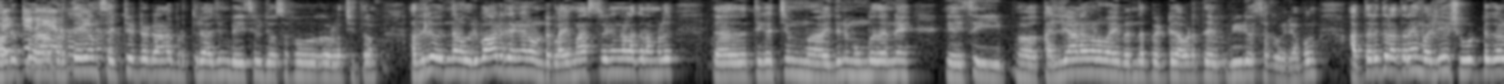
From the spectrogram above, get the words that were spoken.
അവർ പ്രത്യേകം സെറ്റ് ഇട്ടിട്ടാണ് പൃഥ്വിരാജും ബേസിൽ ജോസഫും ഒക്കെ ഉള്ള ചിത്രം. അതിൽ എന്താണ് ഒരുപാട് രംഗങ്ങളുണ്ട്. ക്ലൈമാക്സ് രംഗങ്ങളൊക്കെ നമ്മൾ തികച്ചും ഇതിനു മുമ്പ് തന്നെ ഈ കല്യാണങ്ങളുമായി ബന്ധപ്പെട്ട് അവിടുത്തെ വീഡിയോസ് ഒക്കെ വരും. അപ്പം അത്തരത്തിൽ അത്രയും വലിയ ഷൂട്ടുകൾ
